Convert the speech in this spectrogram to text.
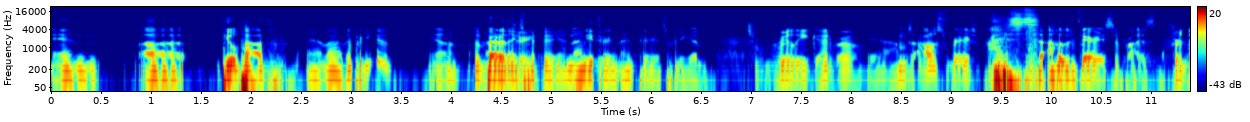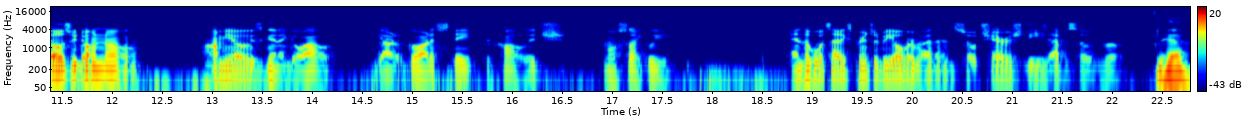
in uh, PupilPath, and uh, they're pretty good. You know, better than expected. Yeah, 93, 93. It's pretty good. It's really good, bro. Yeah, I'm. I was very surprised. I was very surprised. For those who don't know, Amio is gonna go out, got go out of state for college, most likely. And the Woodside experience would be over by then. So cherish these episodes, bro. Yeah.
